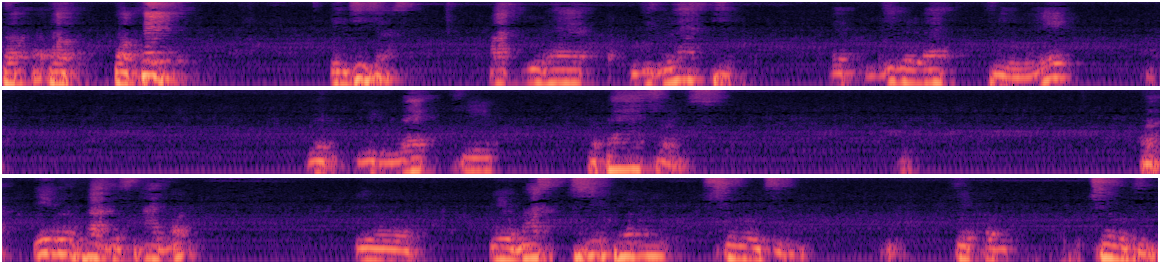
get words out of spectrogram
The, the, the faith in Jesus. But you have neglected neglected neglected the choice. But even from this time you you must keep on choosing. Keep on choosing.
